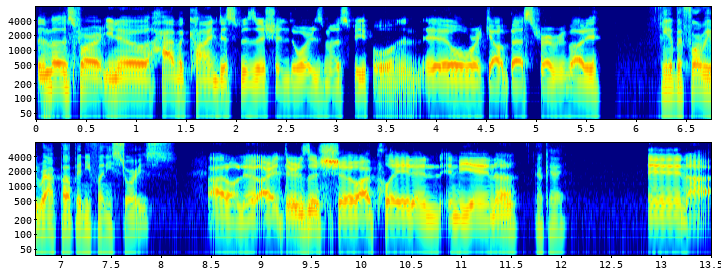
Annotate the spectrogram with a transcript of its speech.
for the most part you know have a kind disposition towards most people and it'll work out best for everybody. You know before we wrap up any funny stories? I don't know. All right there's a show I played in Indiana. Okay and I,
